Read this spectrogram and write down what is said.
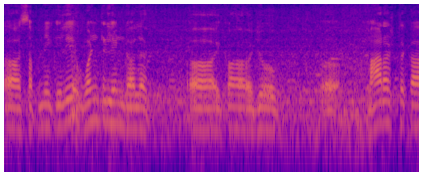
अ, सपने के लिए वन ट्रिलियन डॉलर एक जो महाराष्ट्र का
